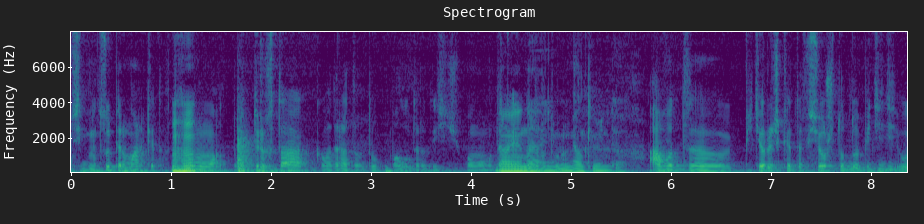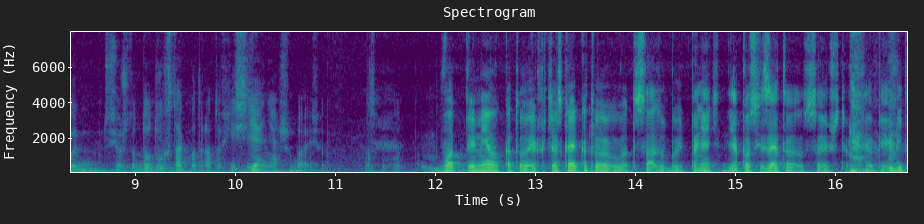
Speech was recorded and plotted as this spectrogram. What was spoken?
сегмент супермаркетов, Мгм. по-моему, от- от 300 квадратов до полутора тысяч, по-моему, ну, и да, мелкими делают. А вот э, пятерочка это все, что до 50, ой, все, что до 200 квадратов, если я не ошибаюсь. Вот, вот. Пример, который я хотел сказать, который вот сразу будет понятен. Я после из этого, сори, что хотел перебить.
